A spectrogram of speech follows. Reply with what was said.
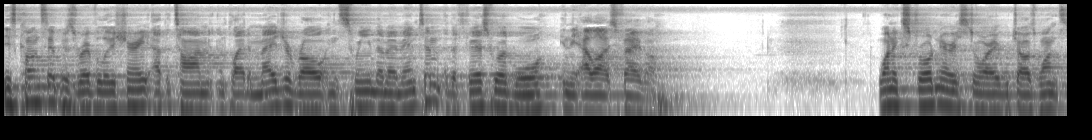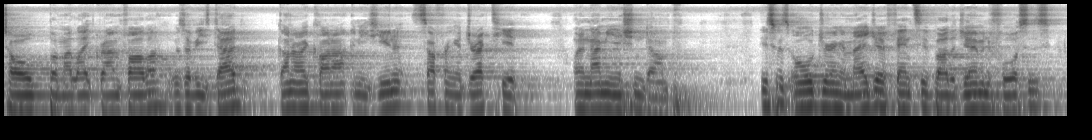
this concept was revolutionary at the time and played a major role in swinging the momentum of the First World War in the Allies' favour. One extraordinary story which I was once told by my late grandfather was of his dad, Gunner O'Connor, and his unit suffering a direct hit on an ammunition dump. This was all during a major offensive by the German forces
